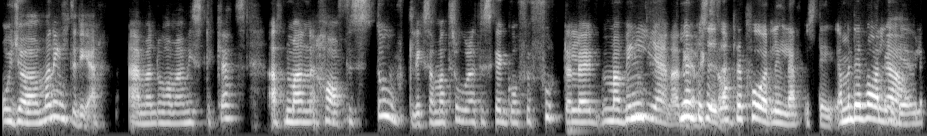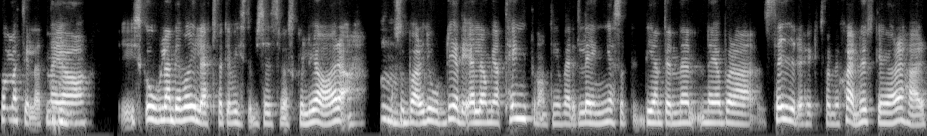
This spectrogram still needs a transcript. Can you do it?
Och gör man inte det, äh, men då har man misslyckats. Att man har för stort, liksom, man tror att det ska gå för fort eller man vill mm. gärna det. Men precis, liksom. apropå lilla steg, ja men det var lite ja. det jag ville komma till, att när mm. jag i skolan, det var ju lätt för att jag visste precis vad jag skulle göra. Mm. Och så bara gjorde jag det. Eller om jag tänkt på någonting väldigt länge, så det egentligen när jag bara säger det högt för mig själv, hur ska jag göra det här?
